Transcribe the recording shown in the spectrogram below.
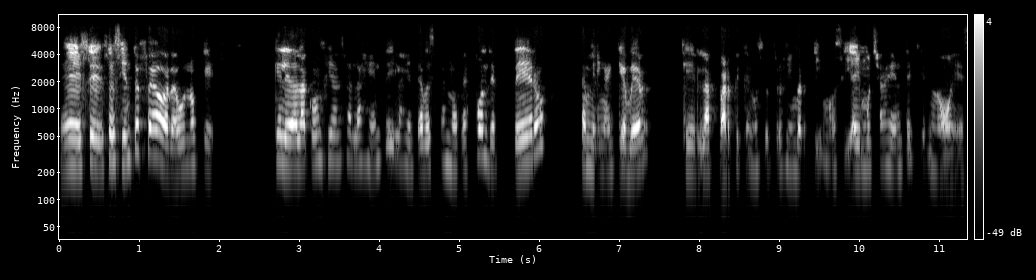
eh, se, se siente feo, ¿verdad? Uno que, que le da la confianza a la gente y la gente a veces no responde, pero también hay que ver que la parte que nosotros invertimos, y hay mucha gente que no es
